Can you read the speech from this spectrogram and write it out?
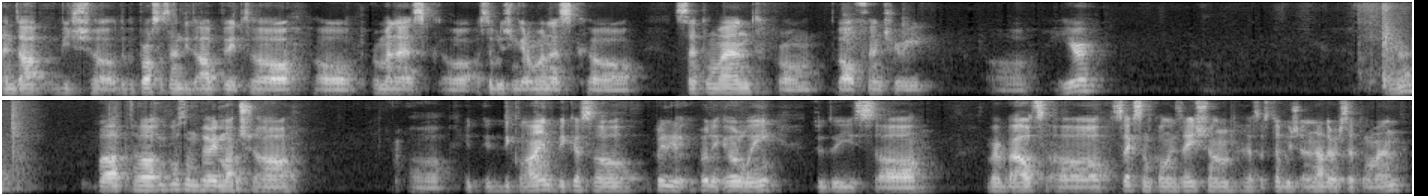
uh, and that which uh, the process ended up with uh, uh, Romanesque establishing a Romanesque settlement from 12th century here. Here. But it wasn't very much uh, it, it, declined because uh, pretty pretty early to these uh, whereabouts Saxon colonization has established another settlement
